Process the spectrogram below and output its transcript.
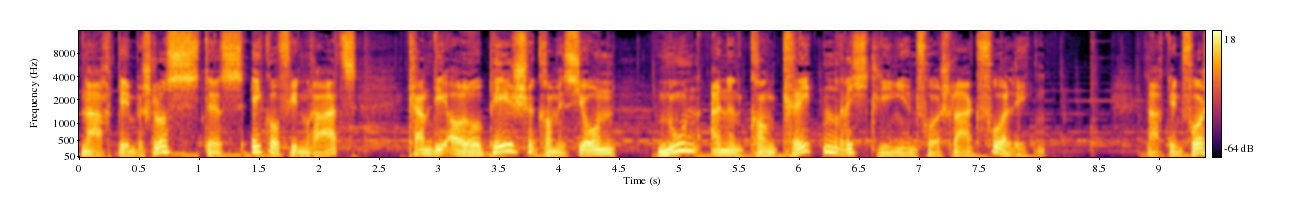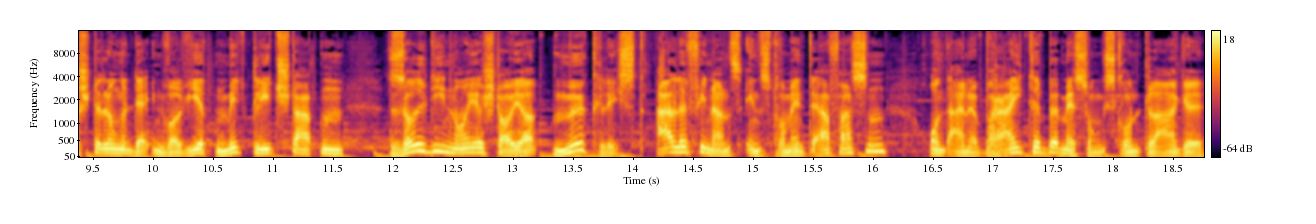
Nach dem Beschluss des ECOFIN-Rats kann die Europäische Kommission nun einen konkreten Richtlinienvorschlag vorlegen. Nach den Vorstellungen der involvierten Mitgliedstaaten soll die neue Steuer möglichst alle Finanzinstrumente erfassen und eine breite Bemessungsgrundlage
